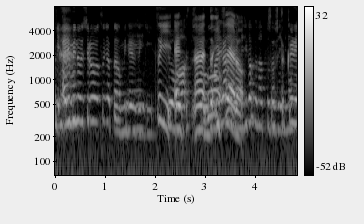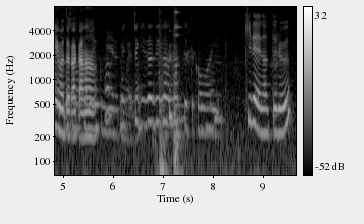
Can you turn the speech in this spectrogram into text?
時 あゆみの後ろ姿を見れる時。次えあどいつやろ？ソフトクリームとかかな？めっちゃギザギザになってて可愛い。綺麗になってる？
